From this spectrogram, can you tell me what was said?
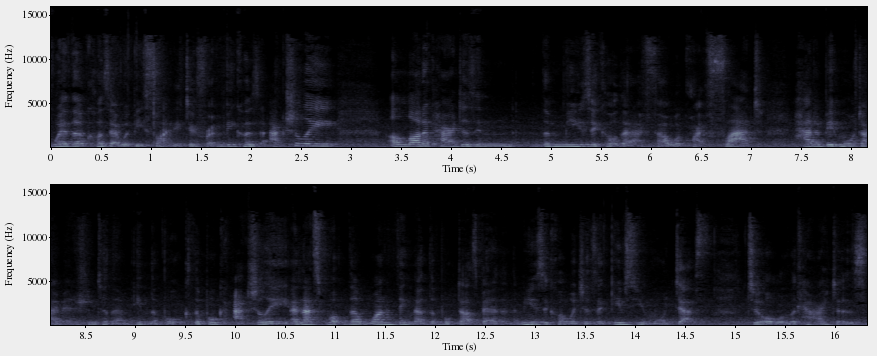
whether Cosette would be slightly different because actually a lot of characters in the musical that I felt were quite flat had a bit more dimension to them in the book. The book actually, and that's what the one thing that the book does better than the musical, which is it gives you more depth to all of the characters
